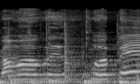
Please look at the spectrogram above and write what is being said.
from a whipper.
